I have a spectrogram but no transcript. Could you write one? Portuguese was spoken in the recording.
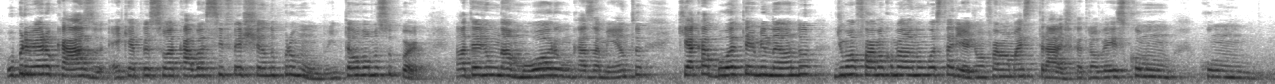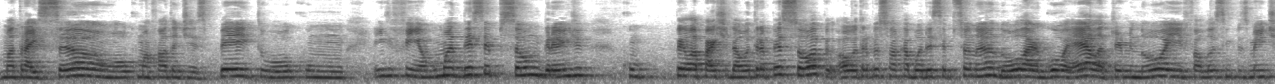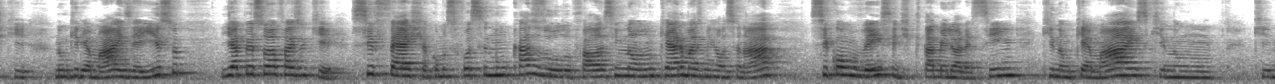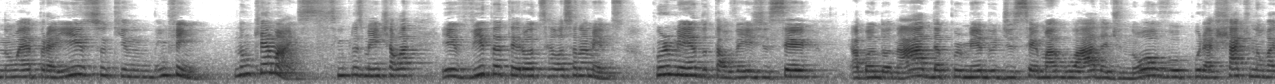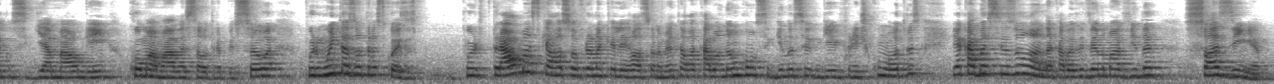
O primeiro caso é que a pessoa acaba se fechando para o mundo. Então vamos supor, ela teve um namoro, um casamento que acabou terminando de uma forma como ela não gostaria, de uma forma mais trágica, talvez como um, com uma traição, ou com uma falta de respeito, ou com, enfim, alguma decepção grande com, pela parte da outra pessoa. A outra pessoa acabou decepcionando, ou largou ela, terminou e falou simplesmente que não queria mais, e é isso. E a pessoa faz o quê? Se fecha como se fosse num casulo, fala assim: não, não quero mais me relacionar, se convence de que tá melhor assim, que não quer mais, que não, que não é para isso, que, enfim, não quer mais. Simplesmente ela evita ter outros relacionamentos. Por medo, talvez, de ser abandonada, por medo de ser magoada de novo, por achar que não vai conseguir amar alguém como amava essa outra pessoa, por muitas outras coisas. Por traumas que ela sofreu naquele relacionamento, ela acaba não conseguindo seguir em frente com outros e acaba se isolando, acaba vivendo uma vida sozinha.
